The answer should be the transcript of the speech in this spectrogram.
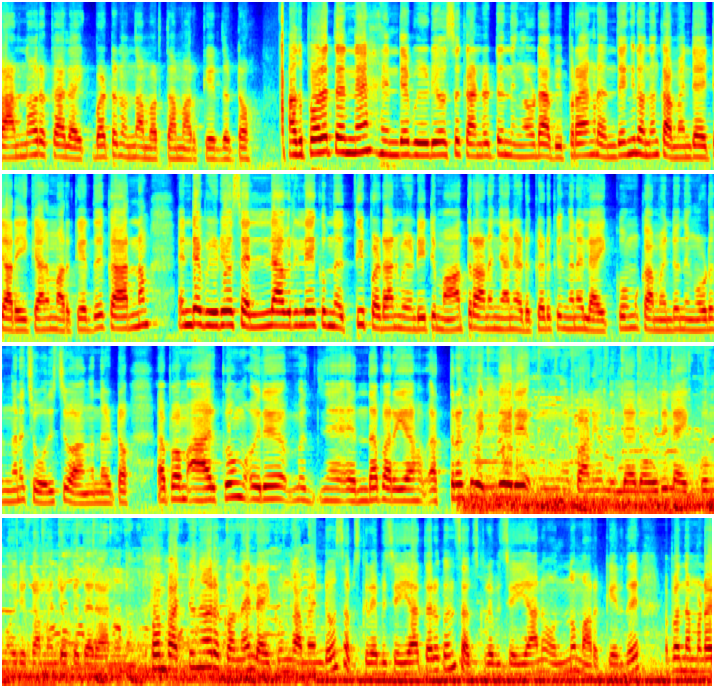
കാണുന്നവരൊക്കെ ആ ലൈക്ക് ബട്ടൺ ഒന്ന് അമർത്താൻ മറക്കരുത് കേട്ടോ അതുപോലെ തന്നെ എന്റെ വീഡിയോസ് കണ്ടിട്ട് നിങ്ങളുടെ അഭിപ്രായങ്ങൾ എന്തെങ്കിലും ഒന്നും കമന്റായിട്ട് അറിയിക്കാനും മറക്കരുത്. കാരണം എന്റെ വീഡിയോസ് എല്ലാവരിലേക്കും എത്തിപ്പെടാൻ വേണ്ടിയിട്ട് മാത്രമാണ് ഞാൻ ഇടയ്ക്കിടയ്ക്ക് ഇങ്ങനെ ലൈക്കും കമന്റും നിങ്ങളോട് ഇങ്ങനെ ചോദിച്ചു വാങ്ങുന്നത് കേട്ടോ അപ്പം ആർക്കും ഒരു എന്താ പറയുക അത്രയ്ക്ക് വലിയൊരു പണിയൊന്നുമില്ലല്ലോ. ഒരു ലൈക്കും ഒരു കമന്റും ഒക്കെ തരാനൊന്നും. അപ്പം പറ്റുന്നവരൊക്കെ ഒന്ന് ലൈക്കും കമന്റും സബ്സ്ക്രൈബ് ചെയ്യാത്തവരൊക്കെ സബ്സ്ക്രൈബ് ചെയ്യാനും ഒന്നും മറക്കരുത്. അപ്പം നമ്മുടെ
